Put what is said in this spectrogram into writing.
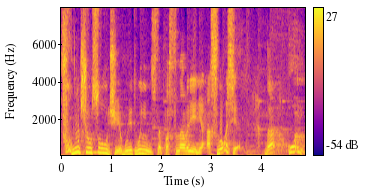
в худшем случае будет вынесено постановление о сносе, да, он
